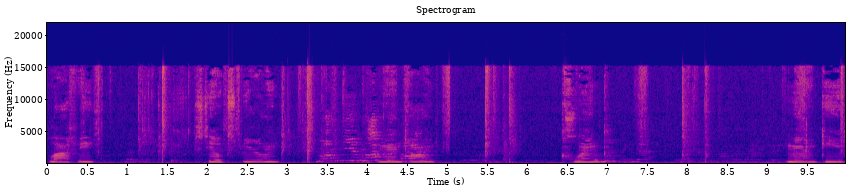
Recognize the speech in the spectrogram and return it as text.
Fluffy. Steel Spirit Link. Mantine. Klink. Mankey.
